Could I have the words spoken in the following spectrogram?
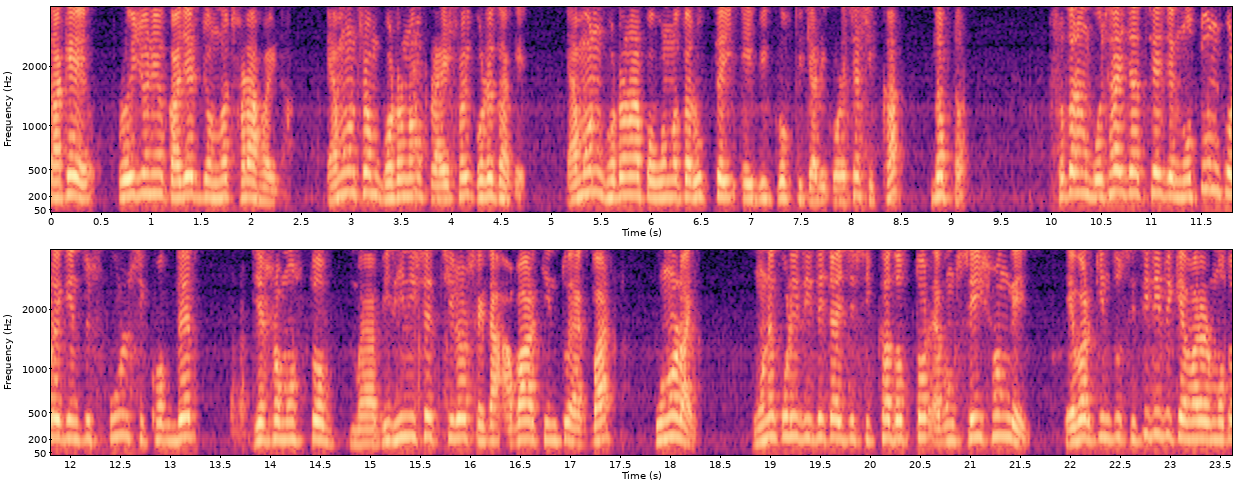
তাকে প্রয়োজনীয় কাজের জন্য ছাড়া হয় না। এমন সব ঘটনাও প্রায়শই ঘটে থাকে। এমন ঘটনার প্রবণতা রুখতেই এই বিজ্ঞপ্তি জারি করেছে শিক্ষা দপ্তর। সুতরাং বোঝাই যাচ্ছে যে নতুন করে কিন্তু স্কুল শিক্ষকদের যে সমস্ত বিধিনিষেধ ছিল সেটা আবার কিন্তু একবার পুনরায় মনে করিয়ে দিতে চাইছে শিক্ষা দপ্তর এবং সেই সঙ্গেই এবার কিন্তু সিসিটিভি ক্যামেরার মতো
